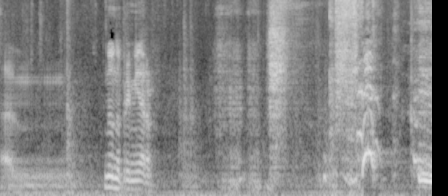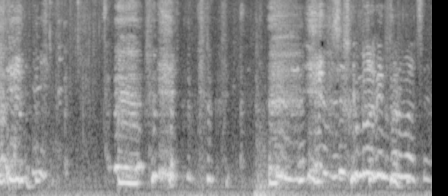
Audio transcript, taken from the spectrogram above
Эм, ну, например... Слишком много информации.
